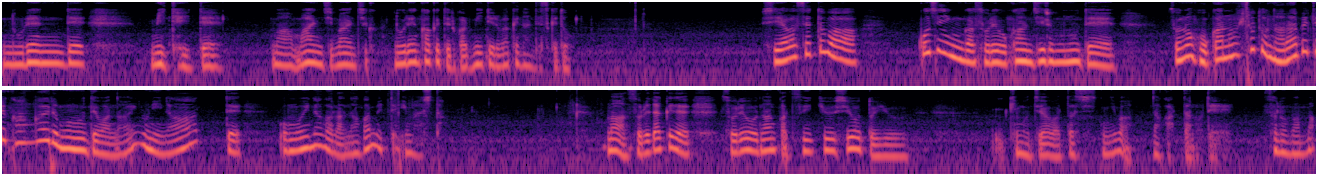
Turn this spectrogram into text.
のれんで見ていてまあ毎日毎日のれんかけてるから見てるわけなんですけど幸せとは個人がそれを感じるものでその他の人と並べて考えるものではないのになって思いながら眺めていました。まあそれだけでそれをなんか追求しようという気持ちは私にはなかったのでそのまま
